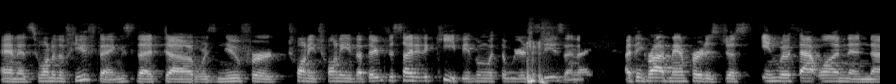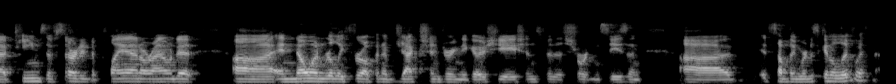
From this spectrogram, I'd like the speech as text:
and it's one of the few things that uh, was new for 2020 that they've decided to keep, even with the weird season. I, I, think Rob Manfred is just in with that one, and uh, teams have started to plan around it uh, and no one really threw up an objection during negotiations for this shortened season. Uh, it's something we're just going to live with now.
